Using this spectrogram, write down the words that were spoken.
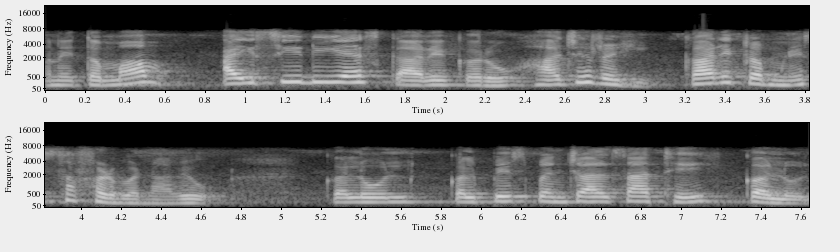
અને તમામ આઈસીડીએસ કાર્યકરો હાજર રહી કાર્યક્રમને સફળ બનાવ્યો. કલોલ, કલ્પેશ પંચાલ સાથે કલોલ.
